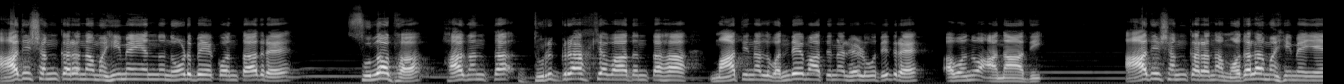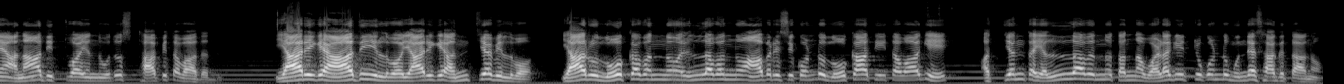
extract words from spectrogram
ಆದಿಶಂಕರನ ಮಹಿಮೆಯನ್ನು ನೋಡಬೇಕು ಅಂತಾದರೆ ಸುಲಭ, ಹಾಗಂತ ದುರ್ಗ್ರಾಹ್ಯವಾದಂತಹ ಮಾತಿನಲ್ಲಿ, ಒಂದೇ ಮಾತಿನಲ್ಲಿ ಹೇಳುವುದಿದ್ರೆ ಅವನು ಅನಾದಿ. ಆದಿಶಂಕರನ ಮೊದಲ ಮಹಿಮೆಯೇ ಅನಾದಿತ್ವ ಎನ್ನುವುದು ಸ್ಥಾಪಿತವಾದದ್ದು. ಯಾರಿಗೆ ಆದಿ ಇಲ್ವೋ, ಯಾರಿಗೆ ಅಂತ್ಯವಿಲ್ವೋ, ಯಾರು ಲೋಕವನ್ನು, ಎಲ್ಲವನ್ನು ಆವರಿಸಿಕೊಂಡು ಲೋಕಾತೀತವಾಗಿ ಅತ್ಯಂತ ಎಲ್ಲವನ್ನು ತನ್ನ ಒಳಗಿಟ್ಟುಕೊಂಡು ಮುಂದೆ ಸಾಗುತ್ತಾನೋ,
